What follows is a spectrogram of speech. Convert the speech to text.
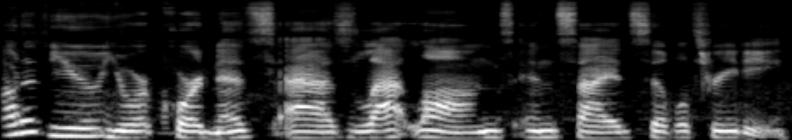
How to view your coordinates as lat longs inside Civil 3D.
